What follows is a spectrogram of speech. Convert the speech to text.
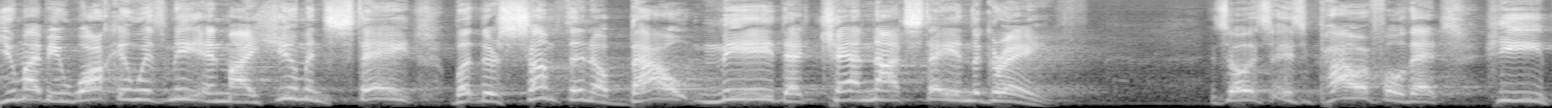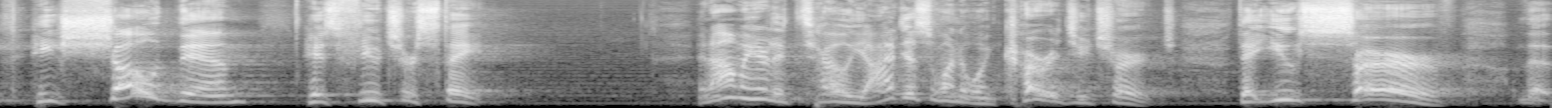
you might be walking with me in my human state, but there's something about me that cannot stay in the grave. And so it's, it's powerful that he, he showed them his future state. And I'm here to tell you, I just want to encourage you, church that you serve the,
